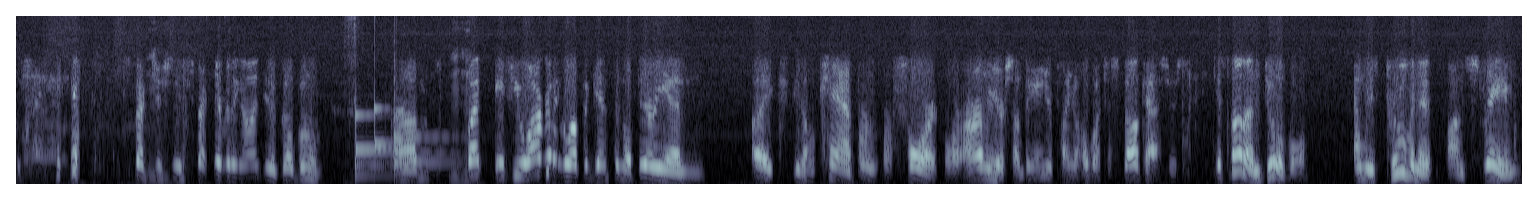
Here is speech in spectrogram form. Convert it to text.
expect you expect everything on you to go boom. Um, But if you are going to go up against an Eltharian, like you know, camp or, or fort or army or something, and you're playing a whole bunch of spellcasters, it's not undoable. And we've proven it on stream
